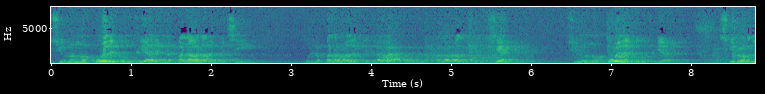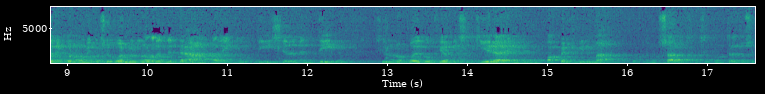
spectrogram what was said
Si uno no puede confiar en la palabra del vecino, o en la palabra del que trabaja, o en la palabra del comerciante, si uno no puede confiar, si el orden económico se vuelve un orden de trampa, de injusticia, de mentira, si uno no puede confiar ni siquiera en un papel firmado, porque no sabe si ese contrato se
